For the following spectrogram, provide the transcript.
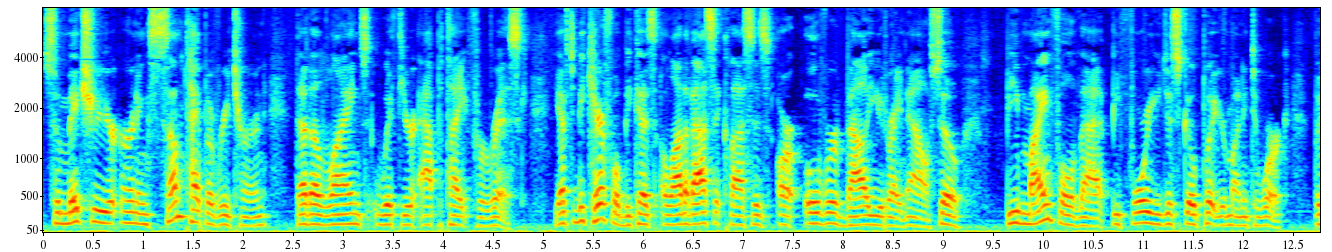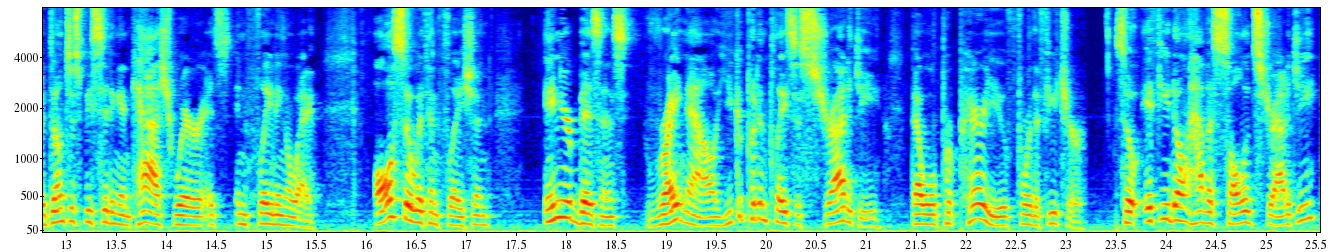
So make sure you're earning some type of return that aligns with your appetite for risk. You have to be careful because a lot of asset classes are overvalued right now. So be mindful of that before you just go put your money to work. But don't just be sitting in cash where it's inflating away. Also, with inflation, in your business right now, you could put in place a strategy that will prepare you for the future. So, if you don't have a solid strategy,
